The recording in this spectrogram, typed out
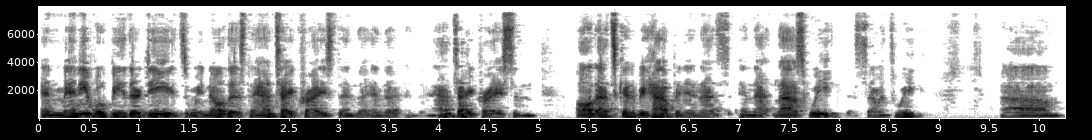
and many will be their deeds. We know this, the Antichrist and the, and the, the Antichrist, and all that's going to be happening in that in that last week, the seventh week um,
